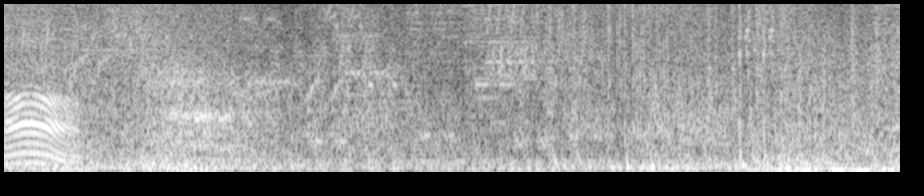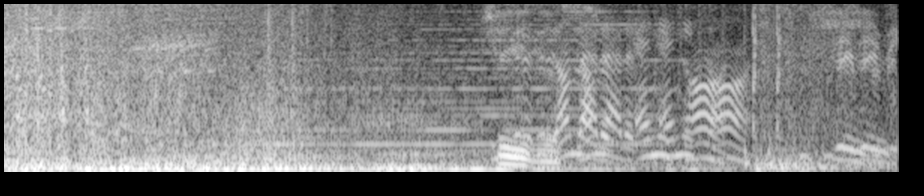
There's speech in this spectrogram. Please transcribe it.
Oh. Jesus. Done that at any time. Seem to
